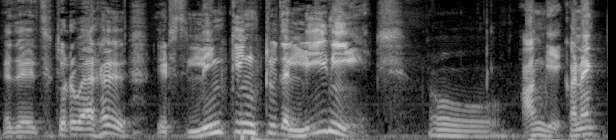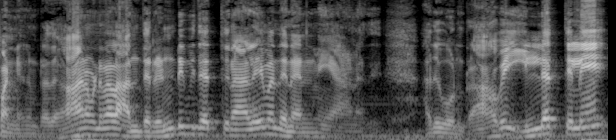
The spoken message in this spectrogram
இது சொல்வார்கள் it's linking to the lineage ஓ. அங்கே கனெக்ட் பண்ணுகின்றது. ஆனவனால் அந்த ரெண்டு விதத்தினாலே அந்த நன்மையானது. அது ஒன்று ஆகவே இல்லத்திலே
